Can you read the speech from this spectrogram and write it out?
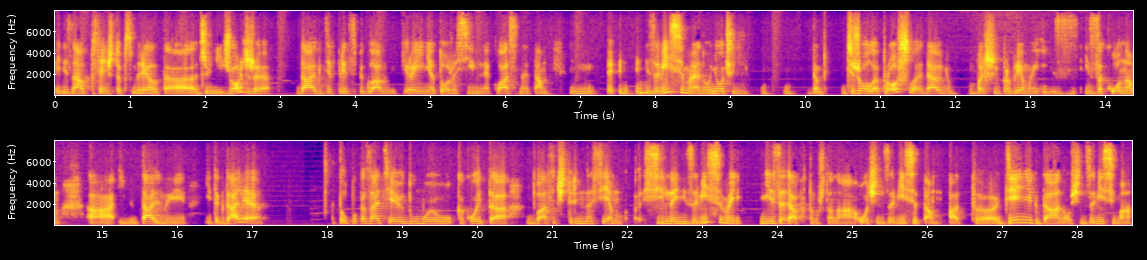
я не знаю, последнее, что я посмотрела, это Джинни Джорджи, да, где, в принципе, главная героиня тоже сильная, классная, там, независимая, но у нее очень там, тяжелое прошлое, да, у нее большие проблемы и с, и с законом, а, и ментальные, и так далее, то показать, я ее думаю, какой-то 24 на 7 сильной независимой, нельзя, потому что она очень зависит там, от э, денег, да, она очень зависима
